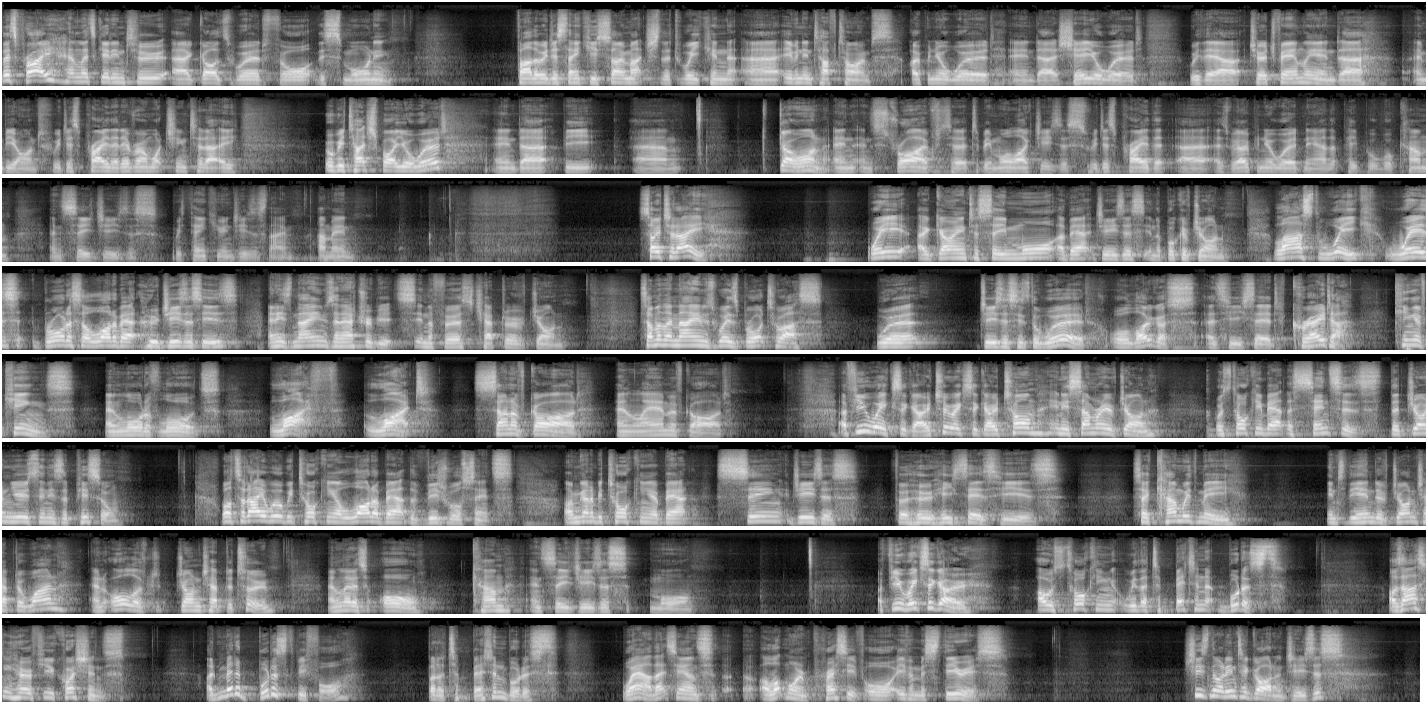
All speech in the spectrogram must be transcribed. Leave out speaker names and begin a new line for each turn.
Let's pray and let's get into uh, God's word for this morning. Father, we just thank you so much that we can, uh, even in tough times, open your word and uh, share your word with our church family and, uh, and beyond. We just pray that everyone watching today will be touched by your word and uh, be. Um, go on and, and strive to, to be more like Jesus. We just pray that uh, as we open your word now, that people will come and see Jesus. We thank you in Jesus' name. Amen. So today, we are going to see more about Jesus in the book of John. Last week, Wes brought us a lot about who Jesus is and his names and attributes in the first chapter of John. Some of the names Wes brought to us were Jesus is the Word, or Logos, as he said, Creator, King of Kings, and Lord of Lords, Life, Light, Son of God, and Lamb of God. A few weeks ago, two weeks ago, Tom, in his summary of John, was talking about the senses that John used in his epistle. Well, today we'll be talking a lot about the visual sense. I'm going to be talking about seeing Jesus for who he says he is. So come with me into the end of John chapter 1 and all of John chapter 2, and let us all come and see Jesus more. A few weeks ago, I was talking with a Tibetan Buddhist. I was asking her a few questions. I'd met a Buddhist before, but a Tibetan Buddhist, wow, that sounds a lot more impressive or even mysterious. She's not into God and Jesus.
